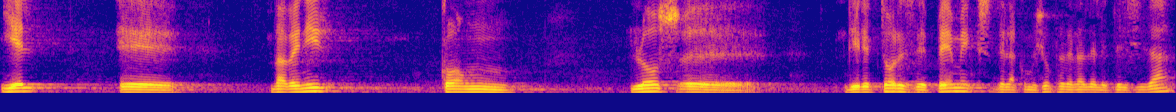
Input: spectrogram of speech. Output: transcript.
y él eh, va a venir con los eh, directores de Pemex, de la Comisión Federal de Electricidad,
